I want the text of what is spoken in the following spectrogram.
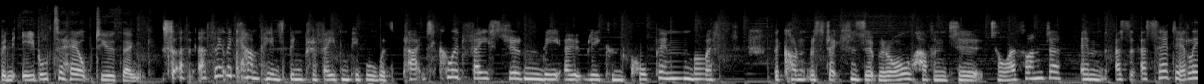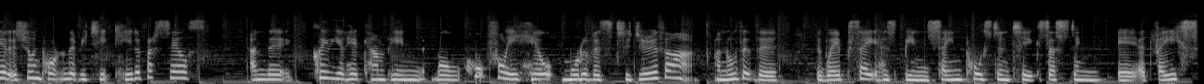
been able to help, do you think? So I, th- I think the campaign's been providing people with practical advice during the outbreak and coping with the current restrictions that we're all having to, to live under. Um, as I said earlier, it's really important that we take care of ourselves. And the Clear Your Head campaign will hopefully help more of us to do that. I know that the the website has been signposting to existing uh, advice,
